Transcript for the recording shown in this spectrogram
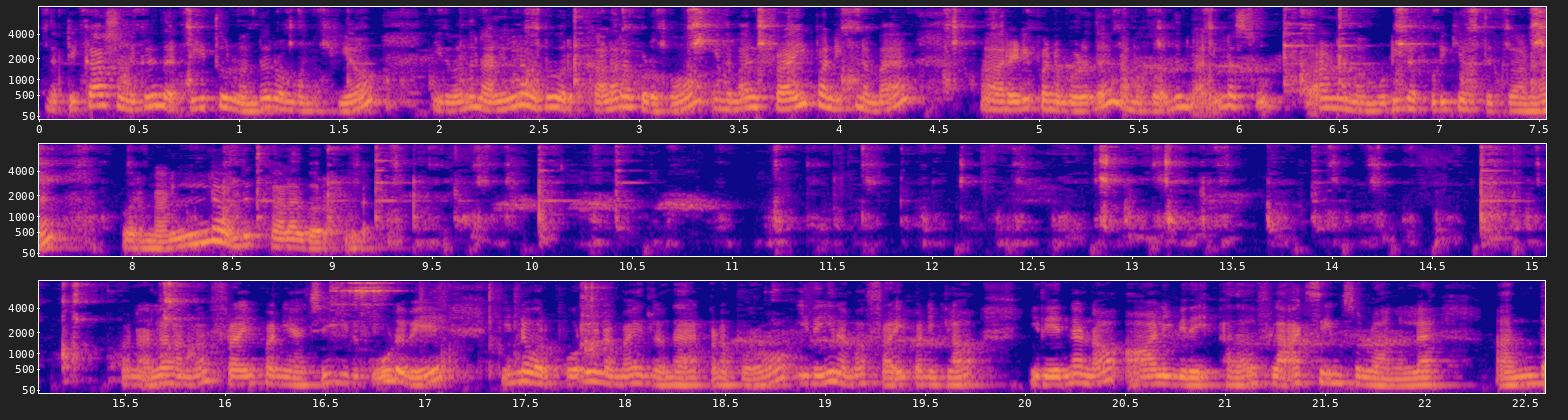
இந்த டிகாஷனுக்கு இந்த டீத்தூள் வந்து ரொம்ப முக்கியம். இது வந்து நல்லா வந்து ஒரு கலரை கொடுக்கும். இந்த மாதிரி ஃப்ரை பண்ணிட்டு நம்ம ரெடி பண்ணும்பொழுது நமக்கு வந்து நல்ல சூப்பராக நம்ம முடியில் பிடிக்கிறதுக்கான ஒரு நல்ல வந்து கலர் வருங்க இப்போ நல்லா நம்ம ஃப்ரை பண்ணியாச்சு. இது கூடவே இன்னும் ஒரு பொருள் நம்ம இதில் வந்து ஆட் பண்ண போகிறோம் இதையும் நம்ம ஃப்ரை பண்ணிக்கலாம். இது என்னென்னா ஆலி விதை. அதாவது ஃப்ளாக்ஸின்னு சொல்லுவாங்கல்ல அந்த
